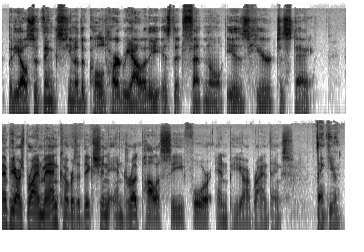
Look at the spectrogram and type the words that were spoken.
But he also thinks, you know, the cold, hard reality is that fentanyl is here to stay. NPR's Brian Mann covers addiction and drug policy for NPR. Brian, thanks. Thank you.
